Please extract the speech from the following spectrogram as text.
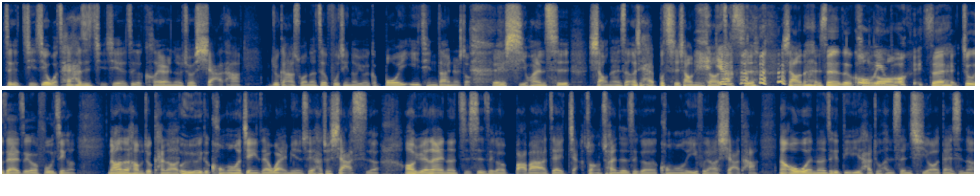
这个姐姐，我猜她是姐姐，这个 Claire 呢就吓他，就跟他说呢，这个附近呢有一个 boy eating dinosaur，有一个喜欢吃小男生，而且还不吃小女生只吃小男生的这个恐龙对，住在这个附近啊。然后呢，他们就看到哦有一个恐龙的剪影在外面，所以他就吓死了。哦，原来呢只是这个爸爸在假装穿着这个恐龙的衣服要吓他。那欧文呢，这个弟弟他就很生气哦，但是呢，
